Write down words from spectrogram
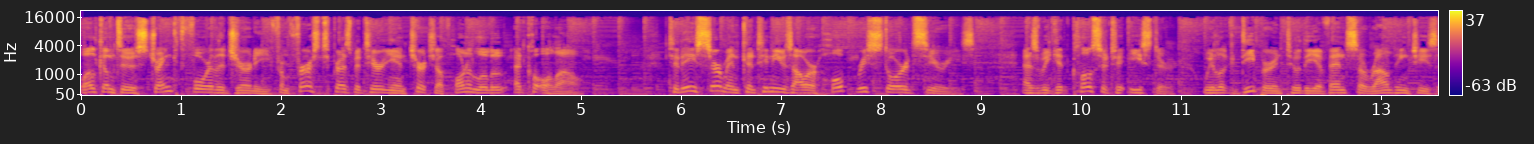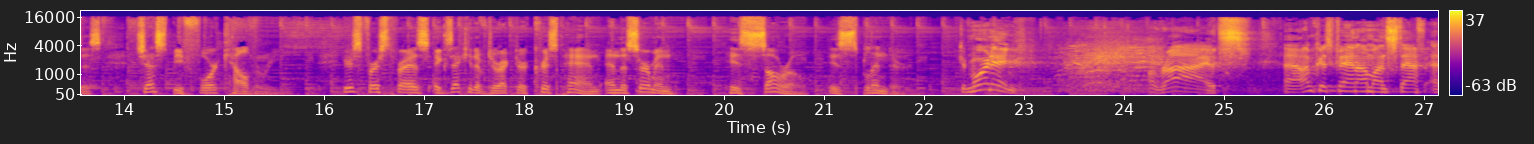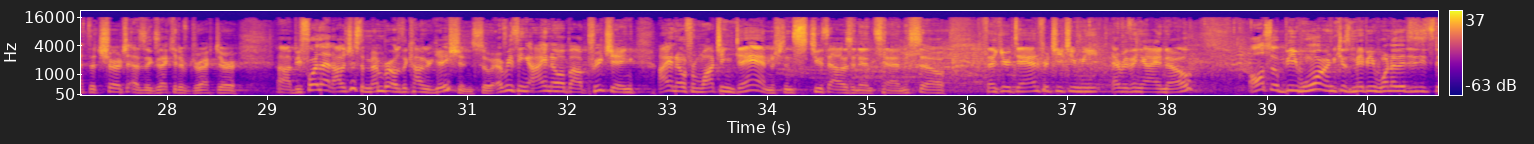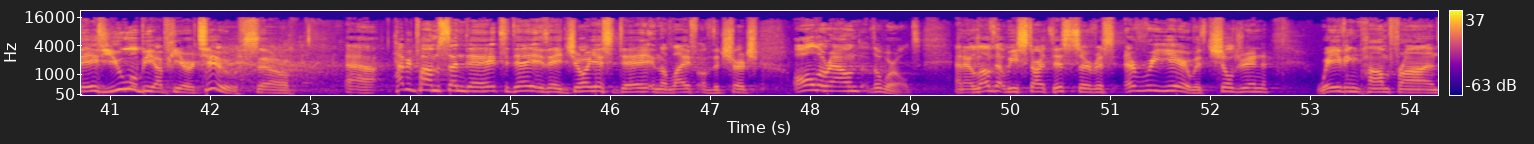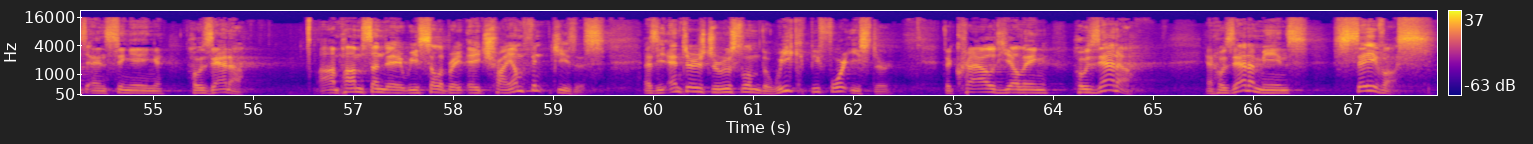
Welcome to Strength for the Journey from First Presbyterian Church of Honolulu at Ko'olau. Today's sermon continues our Hope Restored series. As we get closer to Easter, we look deeper into the events surrounding Jesus just before Calvary. Here's First Pres Executive Director Chris Pan and the sermon, His Sorrow is Splendor. Good morning. All right. Uh, I'm Chris Pan. I'm on staff at the church as executive director. Uh, before that, I was just a member of the congregation. So everything I know about preaching, I know from watching Dan since 2010. So thank you, Dan, for teaching me everything I know. Also, be warned because maybe one of these days you will be up here too. So. Uh, happy Palm Sunday. Today is a joyous day in the life of the church all around the world. And I love that we start this service every year with children waving palm fronds and singing Hosanna. On Palm Sunday, we celebrate a triumphant Jesus as he enters Jerusalem the week before Easter, the crowd yelling, Hosanna! And Hosanna means save us.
